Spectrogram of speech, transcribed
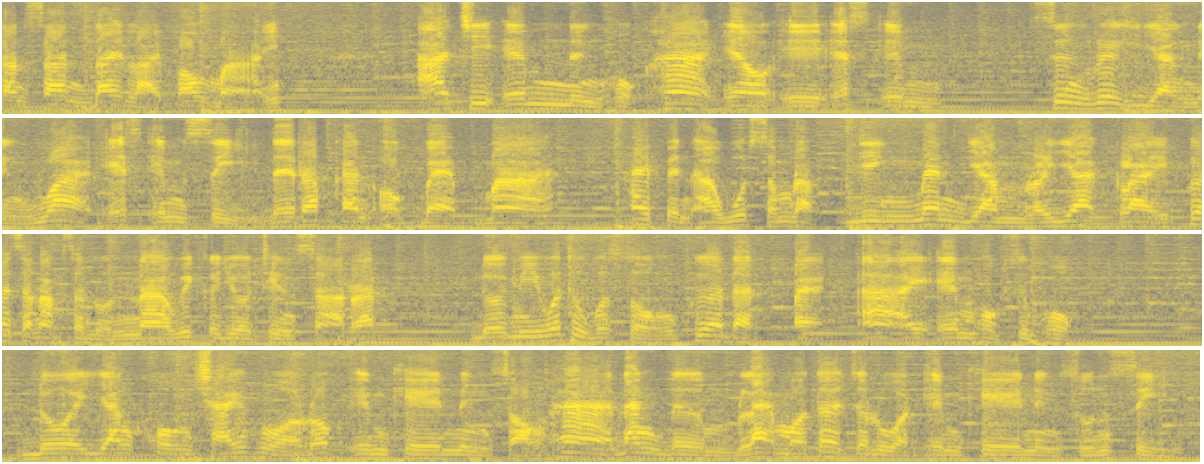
สั้นๆ ได้หลายเป้าหมาย RGM 165 LASM ซึ่งเรียกอีกอย่างหนึ่งว่า SM4 ได้รับการออกแบบมา ให้เป็นอาวุธสำหรับยิงแม่นยำระยะไกล เพื่อสนับสนุนนาวิกโยธินสหรัฐ โดยมีวัตถุประสงค์เพื่อดัดแปลง RIM 66 โดยยังคงใช้หัวรบ MK 125ดั้งเดิม และมอเตอร์จรวด MK 104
